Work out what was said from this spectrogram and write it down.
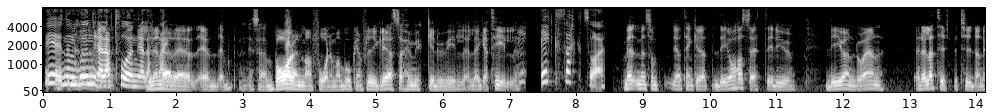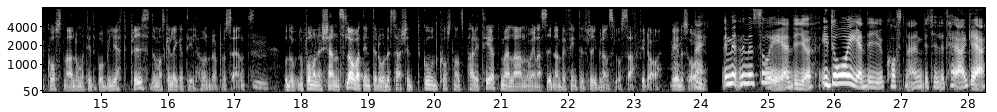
Det är någon hundralapp, 200 lappar. Det är den där eh, eh, baren man får när man bokar en flygresa, hur mycket du vill lägga till. Exakt så. Men, men som jag tänker att det jag har sett är det ju, det är ju ändå en relativt betydande kostnad om man tittar på biljettpriset om man ska lägga till 100 procent. Mm. Och då, då, får man en känsla av att det inte råder särskilt god kostnadsparitet mellan å ena sidan befintligt flygbränsle och SAF idag. Är det så? Nej. Nej men, nej, men, så är det ju. Idag är det ju kostnaden betydligt högre.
